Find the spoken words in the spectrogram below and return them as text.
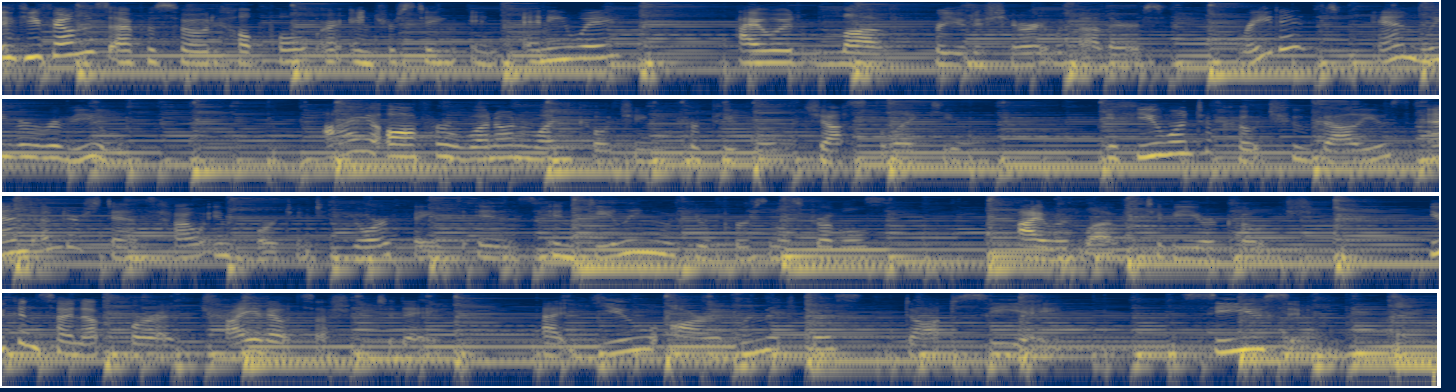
If you found this episode helpful or interesting in any way, I would love for you to share it with others, rate it, and leave a review. I offer one on one coaching for people just like you. If you want a coach who values and understands how important your faith is in dealing with your personal struggles, I would love to be your coach. You can sign up for a try it out session today at yourelimitless.ca. See you soon.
